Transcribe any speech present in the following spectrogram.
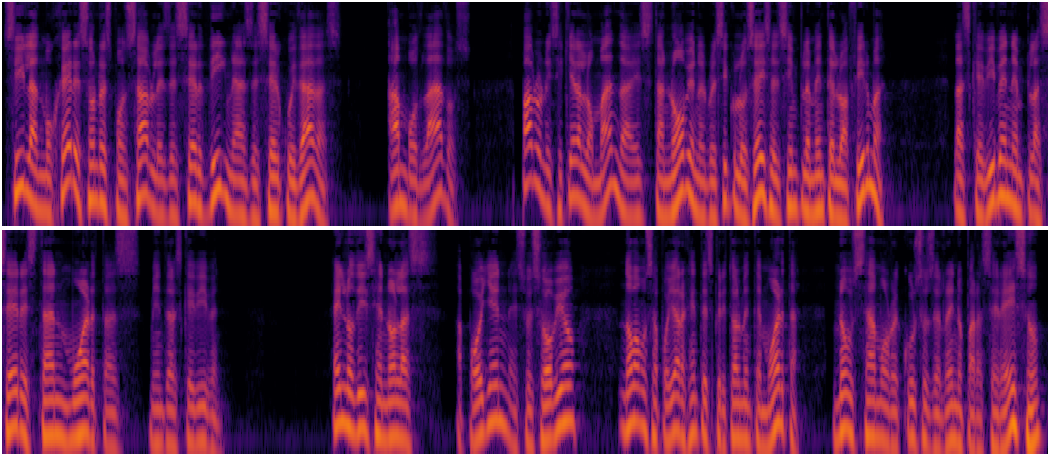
Sí, las mujeres son responsables de ser dignas de ser cuidadas. Ambos lados. Pablo ni siquiera lo manda, es tan obvio en el versículo 6, él simplemente lo afirma. Las que viven en placer están muertas mientras que viven. Él no dice no las apoyen, eso es obvio. No vamos a apoyar a gente espiritualmente muerta. No usamos recursos del reino para hacer eso.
